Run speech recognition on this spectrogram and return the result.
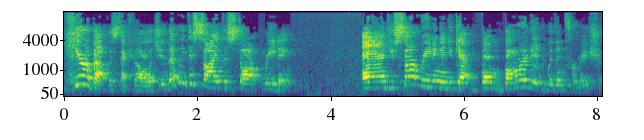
hear about this technology and then we decide to start reading. And you start reading and you get bombarded with information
